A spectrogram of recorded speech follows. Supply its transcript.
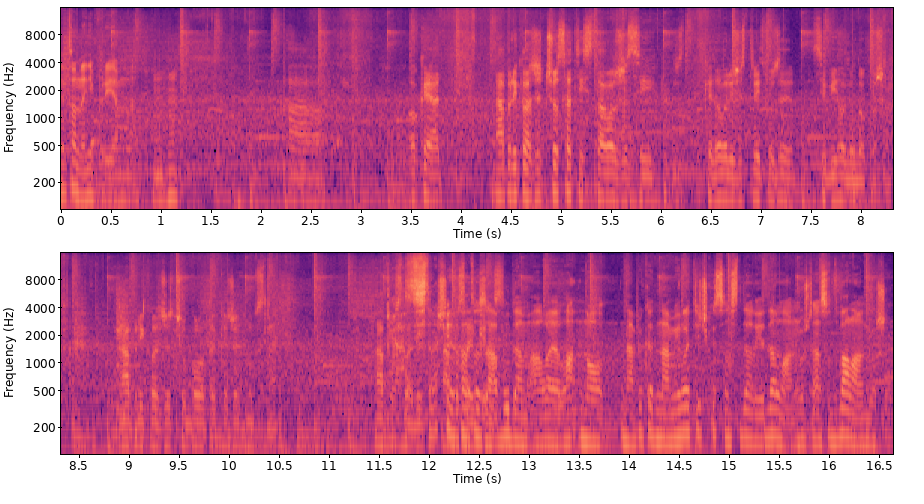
mne to není príjemné. Mhm. A, OK, a napríklad, že čo sa ti stalo, že si, keď hovoríš, že street food, že si vyhodil do koša? Napríklad, že čo bolo také, že hnusné? Ja Naposledy. strašne na naposledy, to zabudám, ale la, no, napríklad na miletičke som si dal jeden langoš, tam sú dva langoše.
